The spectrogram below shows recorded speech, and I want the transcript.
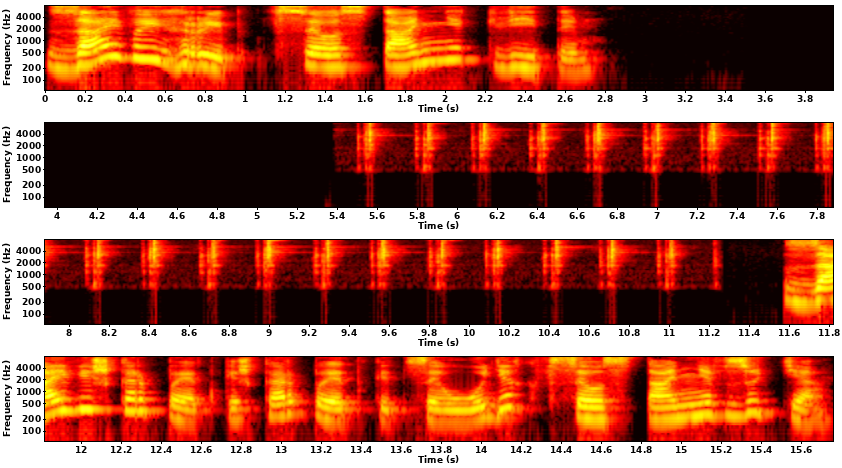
Зайвий гриб, все останнє квіти. Зайві шкарпетки. Шкарпетки це одяг, все останнє взуття.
